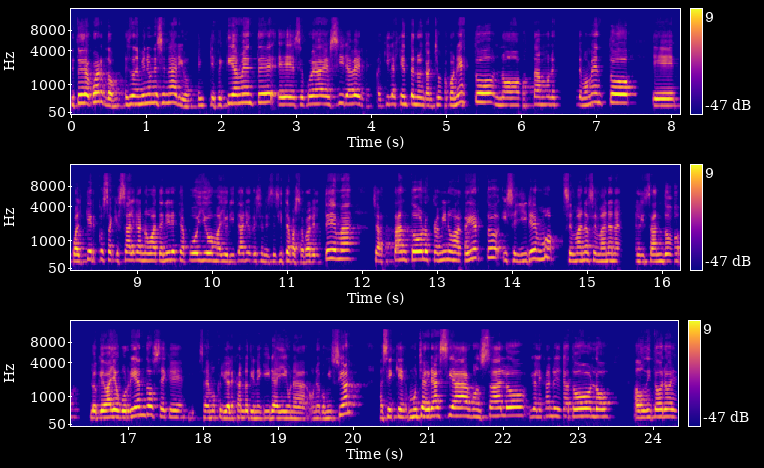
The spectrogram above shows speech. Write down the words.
Yo estoy de acuerdo, ese también es un escenario en que efectivamente eh, se pueda decir, a ver, aquí la gente no enganchó con esto, no estamos en este momento, eh, cualquier cosa que salga no va a tener este apoyo mayoritario que se necesita para cerrar el tema, o sea, están todos los caminos abiertos y seguiremos semana a semana analizando lo que vaya ocurriendo. Sé que sabemos que Luis Alejandro tiene que ir a una, una comisión, así que muchas gracias Gonzalo, Luis Alejandro y a todos los auditores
